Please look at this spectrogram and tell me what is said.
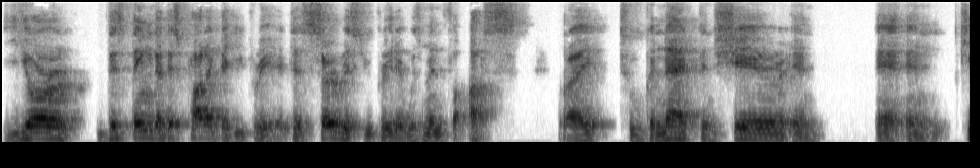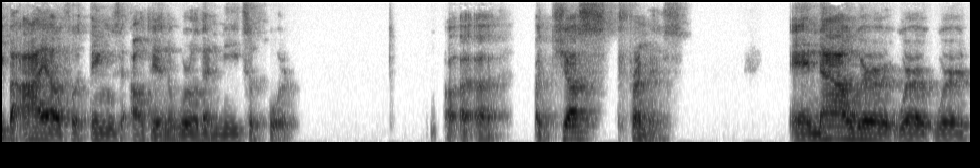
your this thing that this product that you created, this service you created was meant for us, right? To connect and share and and, and keep an eye out for things out there in the world that need support. A, a, a just premise. And now we're we're we're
